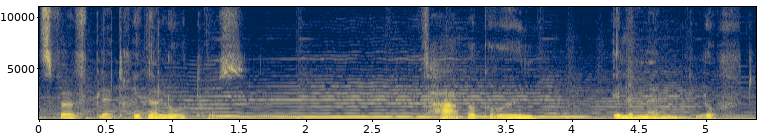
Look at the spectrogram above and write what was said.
zwölfblättriger Lotus. Farbe Grün, Element Luft.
